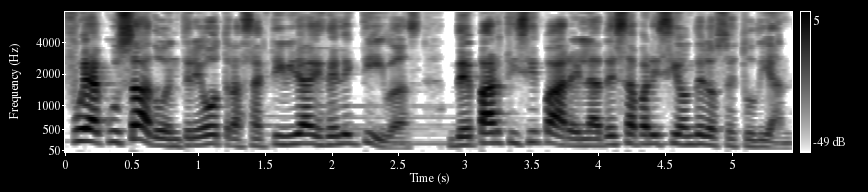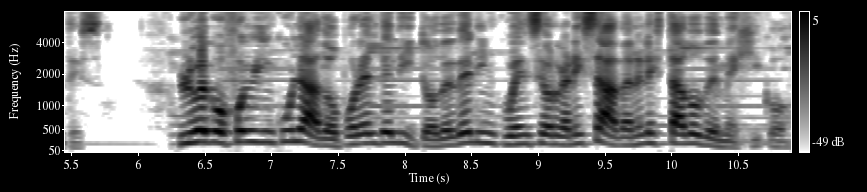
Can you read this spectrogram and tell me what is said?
fue acusado, entre otras actividades delictivas, de participar en la desaparición de los estudiantes. Luego fue vinculado por el delito de delincuencia organizada en el Estado de México.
